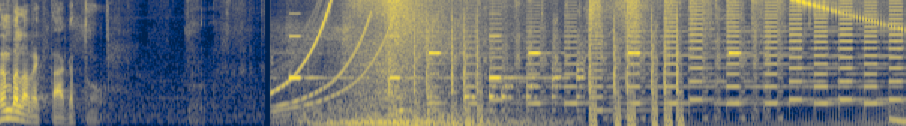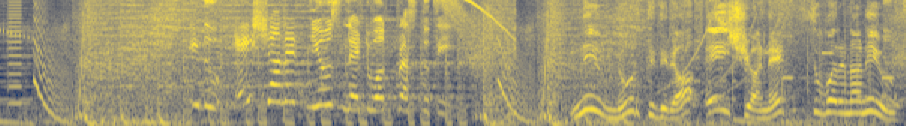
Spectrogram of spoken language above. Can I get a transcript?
ಬೆಂಬಲ ವ್ಯಕ್ತ ಆಗುತ್ತೋ. ಇದು ಏಷ್ಯಾನೆಟ್ ನ್ಯೂಸ್ ನೆಟ್ವರ್ಕ್ ಪ್ರಸ್ತುತಿ. ನೀವು ನೋಡ್ತಿದ್ದೀರಾ ಏಷ್ಯಾ ನೆಟ್ ಸುವರ್ಣ ನ್ಯೂಸ್.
